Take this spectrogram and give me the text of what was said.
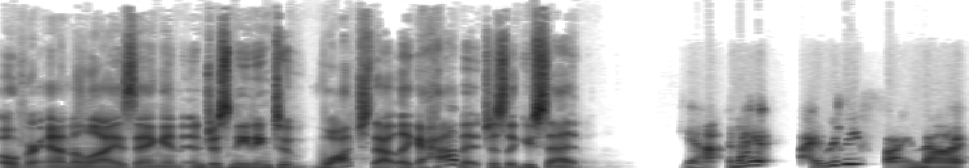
over analyzing and, and just needing to watch that like a habit, just like you said. Yeah. And I I really find that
